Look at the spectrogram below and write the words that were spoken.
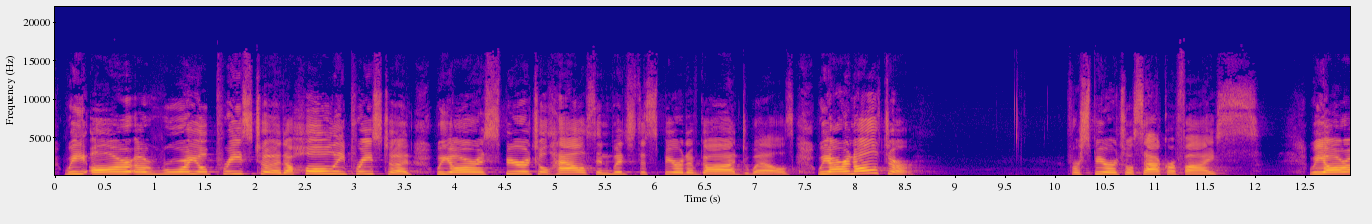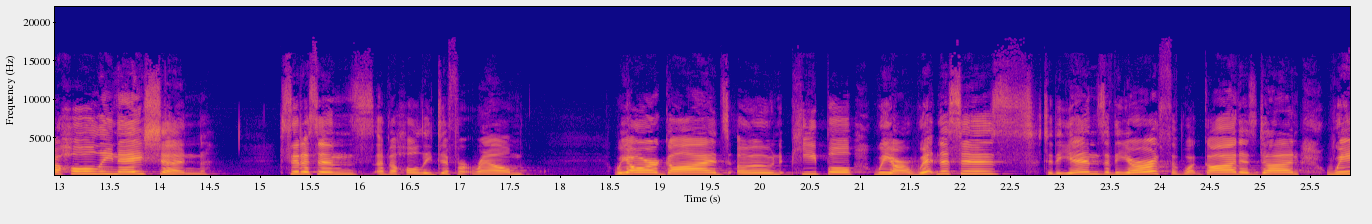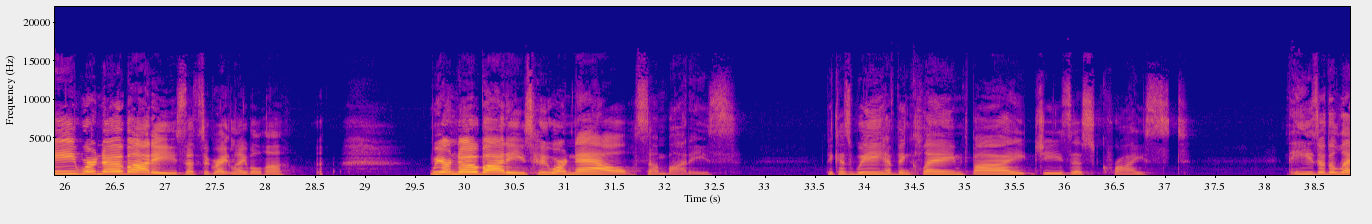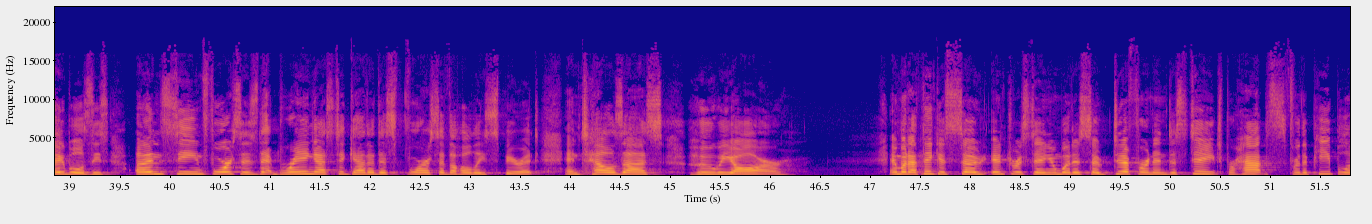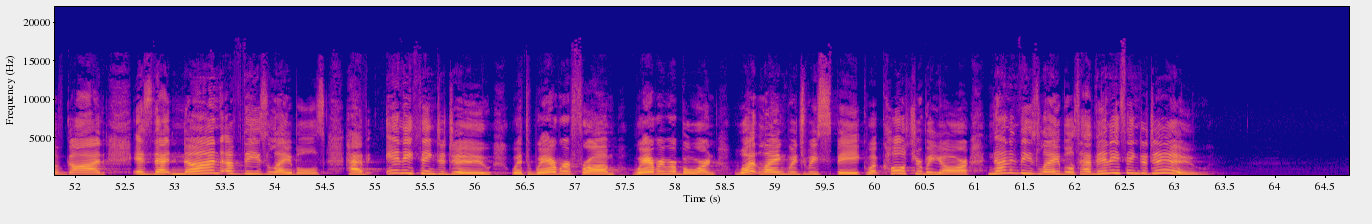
We are a royal priesthood, a holy priesthood. We are a spiritual house in which the Spirit of God dwells. We are an altar for spiritual sacrifice. We are a holy nation, citizens of a wholly different realm. We are God's own people. We are witnesses to the ends of the earth of what God has done. We were nobodies. That's a great label, huh? We are nobodies who are now somebodies because we have been claimed by Jesus Christ. These are the labels, these unseen forces that bring us together, this force of the Holy Spirit, and tells us who we are. And what I think is so interesting and what is so different and distinct, perhaps for the people of God, is that none of these labels have anything to do with where we're from, where we were born, what language we speak, what culture we are. None of these labels have anything to do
